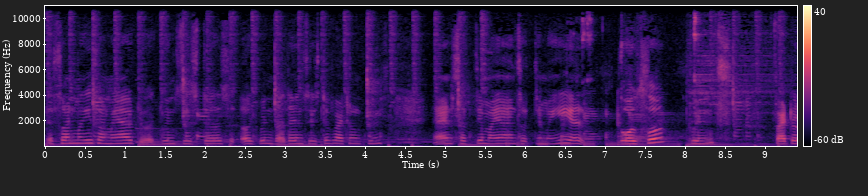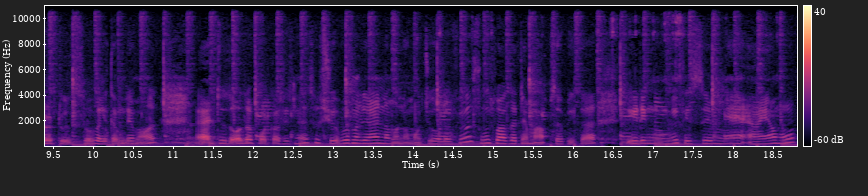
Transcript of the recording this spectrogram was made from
The Sanmaya Sanmaya twin sisters, uh, twin brother and sister, pattern twins, and Satyamaya and Satyamayi are also twins. Fatter twins. So welcome them all. And to all the podcast listeners शुभ मज़ा नमो नमो टू ऑल ऑफ़ यू सुस्वागत है आप सभी का रीडिंग रूम में। फिर से मैं आया हूँ।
